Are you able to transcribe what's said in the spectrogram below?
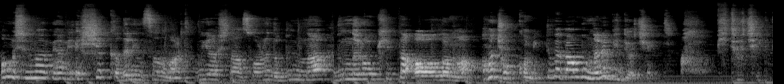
Ama şimdi ben yani eşek kadar insanım artık. Bu yaştan sonra da bununla, bunları okuyup da ağlamam. Ama çok komikti ve ben bunlara video çektim. Ah, video bir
